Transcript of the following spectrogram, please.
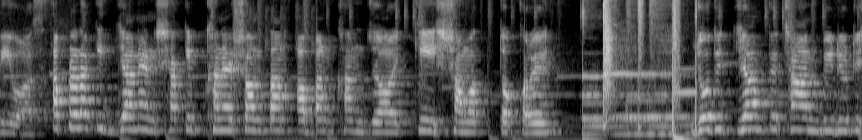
বিওয়াস আপনারা কি জানেন শাকিব খানের সন্তান আব্বান খান জয় কি সমাপ্ত করে? যদি জানতে চান, ভিডিওটি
